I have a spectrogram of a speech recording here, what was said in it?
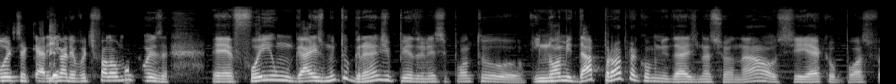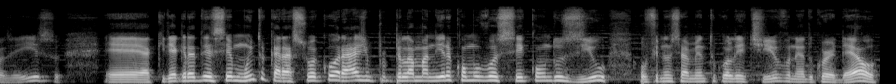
Poxa, cara, e olha, eu vou te falar uma coisa. É, foi um gás muito grande, Pedro, nesse ponto, em nome da própria comunidade nacional, se é que eu posso fazer isso. É, queria agradecer muito, cara, a sua coragem por, pela maneira como você conduziu o financiamento coletivo, né, do Cordel,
